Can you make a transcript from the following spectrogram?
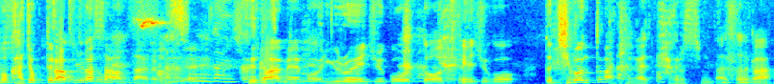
뭐 가족들하고 누가 싸웠다 그러면 그 다음에 뭐 위로해주고 또 어떻게 해주고 또 직원도 마찬가지 다 그렇습니다. 제가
